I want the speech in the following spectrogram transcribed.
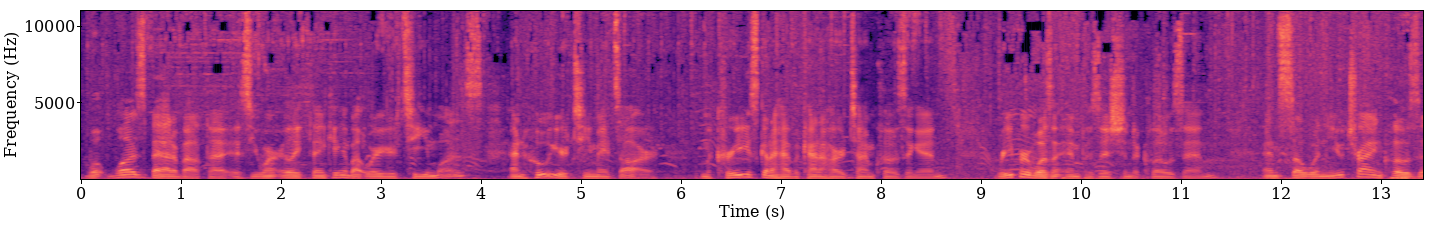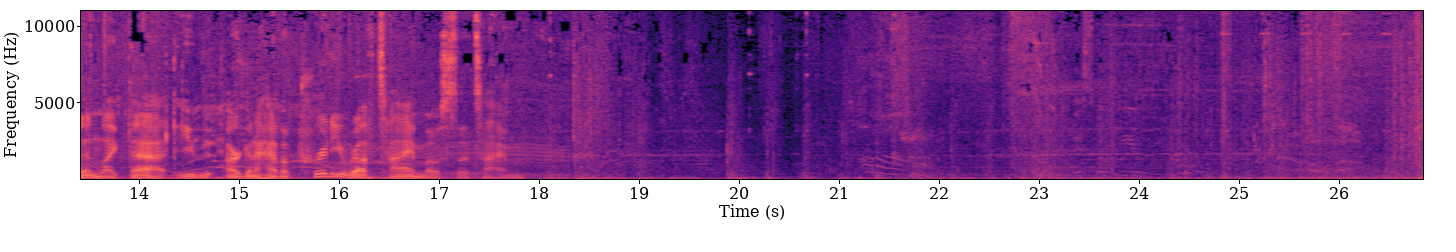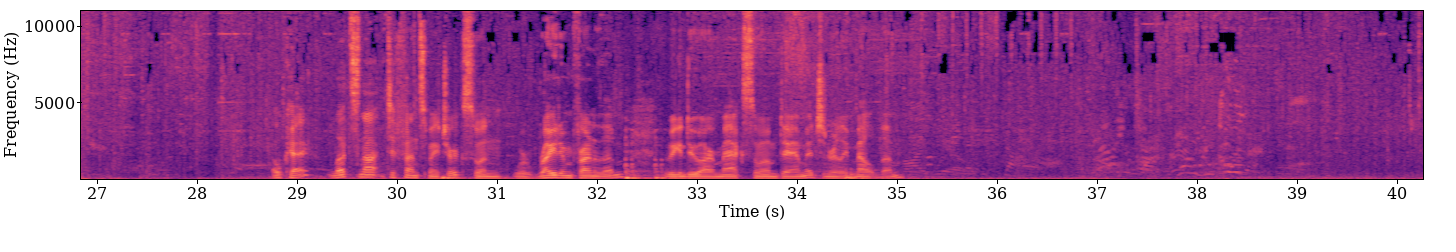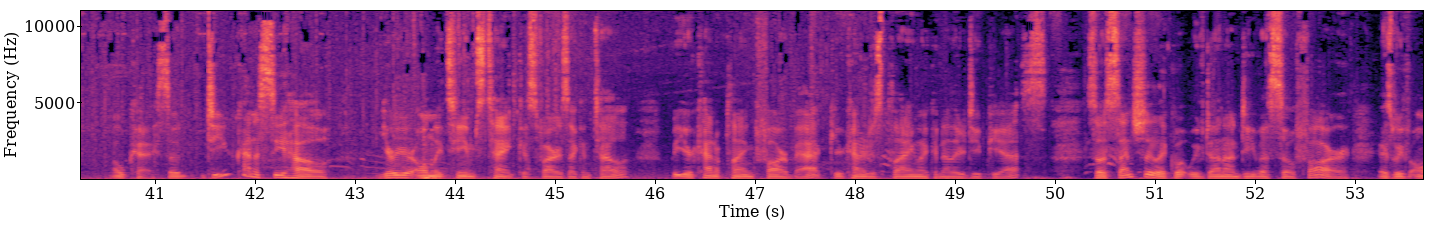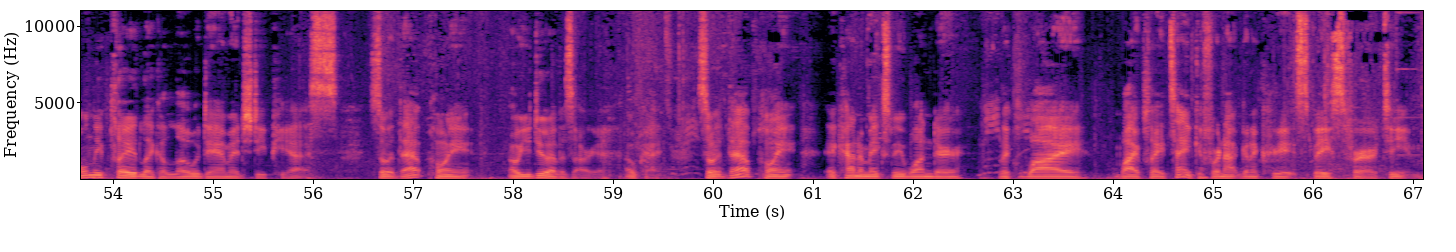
What was bad about that is you weren't really thinking about where your team was and who your teammates are. McCree's gonna have a kind of hard time closing in. Reaper wasn't in position to close in. And so when you try and close in like that, you are gonna have a pretty rough time most of the time. Okay, let's not defense matrix when we're right in front of them. We can do our maximum damage and really melt them. Okay, so do you kind of see how you're your only team's tank as far as I can tell, but you're kind of playing far back? You're kind of just playing like another DPS? So essentially like what we've done on D.Va so far is we've only played like a low damage DPS. So at that point, Oh, you do have a Zarya. Okay. So at that point, it kind of makes me wonder, like, why why play tank if we're not going to create space for our team?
